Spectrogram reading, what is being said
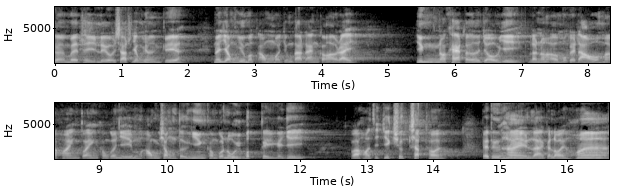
ờ, methylioxat giống như thằng kia, nó giống như mật ong mà chúng ta đang có ở đây. Nhưng nó khác ở chỗ gì là nó ở một cái đảo mà hoàn toàn không có nhiễm, ong sống tự nhiên không có nuôi bất kỳ cái gì. Và họ chỉ chiết xuất sạch thôi cái thứ hai là cái loại hoa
